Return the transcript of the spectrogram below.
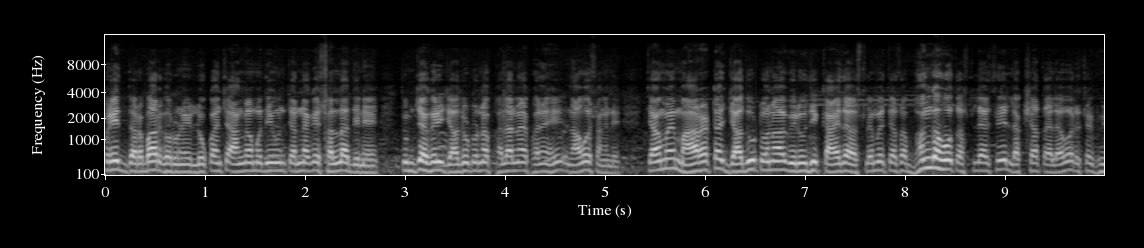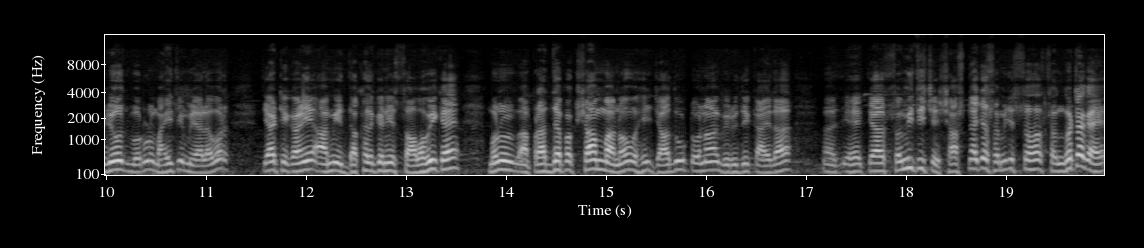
प्रेत दरबार घडू नये लोकांच्या अंगामध्ये येऊन त्यांना काही सल्ला देणे तुमच्या घरी जादू टोना फला नाही फला हे नावं सांगणे. त्यामुळे महाराष्ट्रात जादू टोना विरोधी कायदा असल्यामुळे त्याचा भंग होत असल्याचे लक्षात आल्यावर याच्या व्हिडिओजवरून माहिती मिळाल्यावर त्या ठिकाणी आम्ही दखल घेणे स्वाभाविक आहे. म्हणून प्राध्यापक श्याम मानव हे जादू टोना विरोधी कायदा हे त्या समितीचे शासनाच्या समिती सह संघटक आहे.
